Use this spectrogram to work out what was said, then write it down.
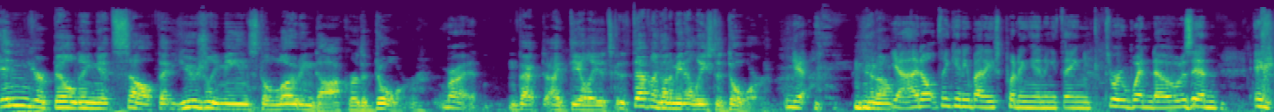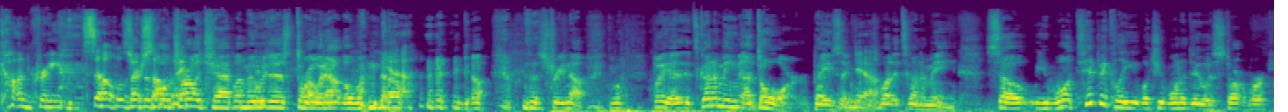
in your building itself, that usually means the loading dock or the door. Right. In fact, ideally, it's, it's definitely going to mean at least a door. Yeah. You know? Yeah, I don't think anybody's putting anything through windows in in concrete cells or Like this old something. Charlie Chaplin movie, just throw it out the window. Yeah. You go to the street. No, but yeah, it's going to mean a door, basically. Yeah. Is what it's going to mean. So you want typically what you want to do is start work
